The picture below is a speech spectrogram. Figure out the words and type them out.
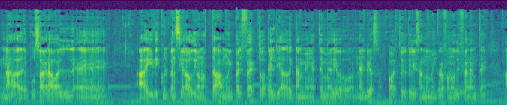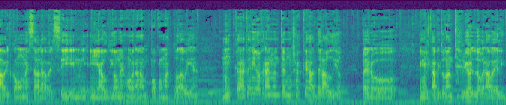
nada, puse a grabar eh, ahí. Disculpen si el audio no está muy perfecto. El día de hoy también estoy medio nervioso, porque estoy utilizando un micrófono diferente. A ver cómo me sale, a ver si mi audio mejora un poco más todavía. Nunca he tenido realmente muchas quejas del audio, pero en el capítulo anterior lo grabé,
